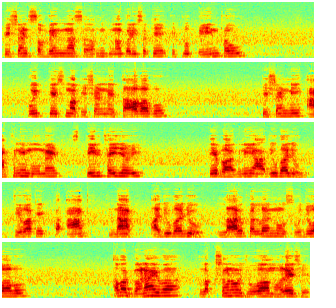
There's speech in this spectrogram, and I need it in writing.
પેશન્ટ સંવેદના સહન ન કરી શકે એટલું પેઇન થવું. કોઈક કેસમાં પેશન્ટને તાવ આવવો. પેશન્ટની આંખની મૂવમેન્ટ સ્થિર થઈ જવી. તે ભાગની આજુબાજુ જેવા કે, આંખ, નાક આજુબાજુ લાલ કલરનો સોજો આવો. આવા ઘણા એવા લક્ષણો જોવા મળે છે.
